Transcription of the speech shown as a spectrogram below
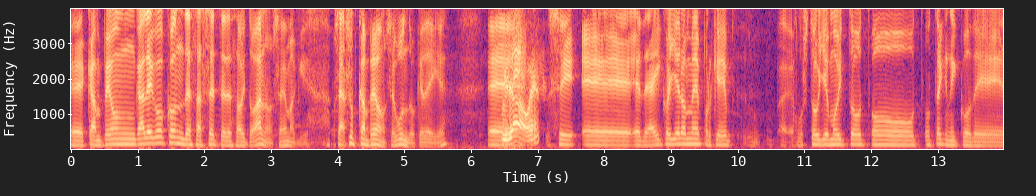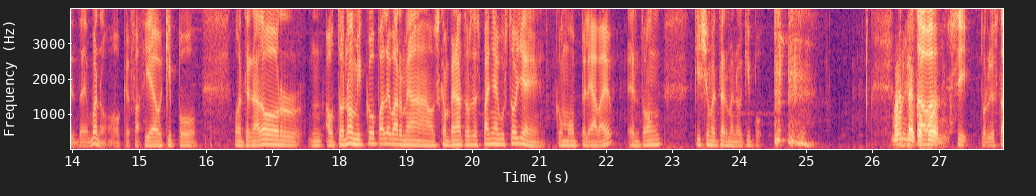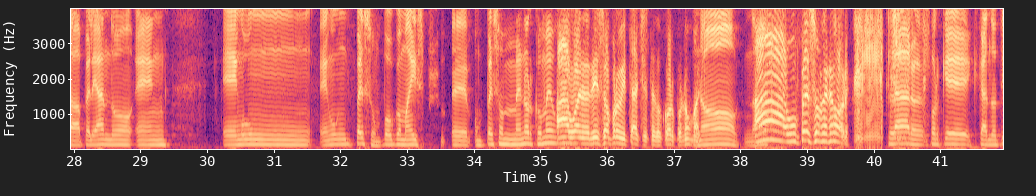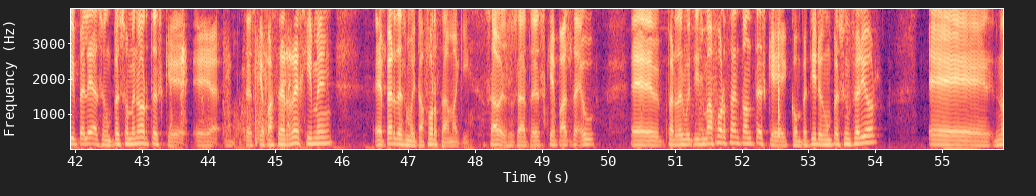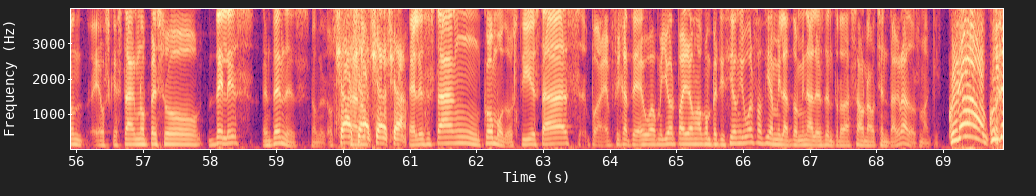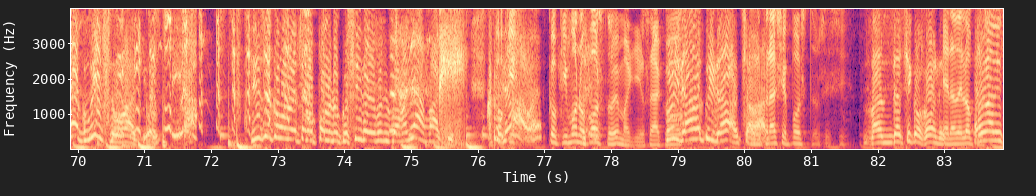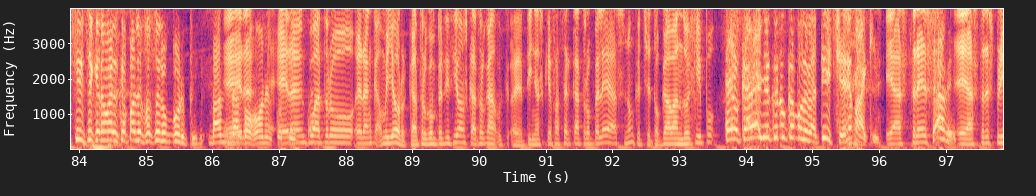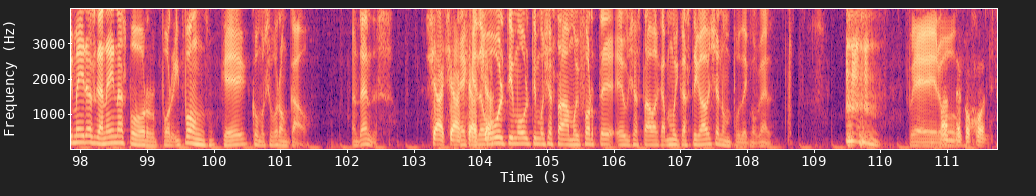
eh, campeón galego con 17, 18 anos, eh, Maki. O sea, subcampeón, segundo quedei, eh. Eh, Cuidado, eh. Sí, eh, de aí colleronme porque Eh, gustoulle moito o, o técnico de, de, bueno, o que facía o equipo o entrenador autonómico para levarme aos campeonatos de España gustoulle como peleaba eu, entón quixo meterme no equipo. porque estaba, sí, porque estaba peleando en en un, en un peso un pouco máis eh, un peso menor que o meu. Ah, bueno, diso aproveitaxeste do corpo, non, Maki? No, no. Ah, un peso menor. Claro, porque cando ti peleas en un peso menor tes que eh, tes que facer régimen e eh, perdes moita forza, Maki, sabes? O sea, tes que eu eh, perdes moitísima forza, entón tes que competir en un peso inferior eh, non, eh, os que están no peso deles, entendes? Os xa, xa, xa, xa. Eles están cómodos, ti estás, fíjate, eu a mellor para ir a unha competición igual facía mil abdominales dentro da sauna 80 grados, Maki. Cuidado, cuidado con iso, Maki, hostia. Iso como meter o polo no cocido o domingo da mañá, Maki. Cuidado, co, eh. Co kimono posto, eh, Maki, o sea, co... Cuidado, cuidado, chaval. Con traxe posto, sí, sí. Mandache cojones. Era de locos. Era decirse que non eres capaz de facer un burpee. Manda era, cojones. Eran cuatro, eran mellor, catro competicións, catro eh, tiñas que facer catro peleas, non? Que che tocaban do equipo. Eh, oh, o carallo que nunca mo debatiche, eh, Maki. E as tres, ¿sabes? Eh, e as tres primeiras ganeinas por por Ipón, que é como se si fora un cao. Entendes? Xa, xa, xa. E eh, quedou xa. o último, o último xa estaba moi forte, eu xa estaba moi castigado, xa non pude con el. Pero. Manda cojones.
